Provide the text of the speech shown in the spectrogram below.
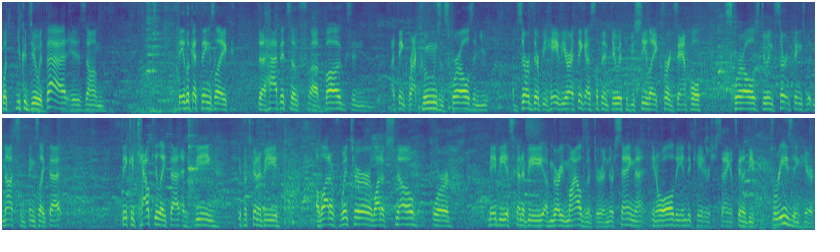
what you could do with that is um, they look at things like the habits of uh, bugs and I think raccoons and squirrels, and you observe their behavior. I think it has something to do with if you see, like, for example, squirrels doing certain things with nuts and things like that. They could calculate that as being if it's going to be a lot of winter, a lot of snow, or maybe it's going to be a very mild winter. And they're saying that, you know, all the indicators are saying it's going to be freezing here.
